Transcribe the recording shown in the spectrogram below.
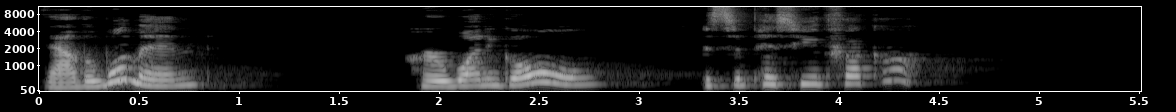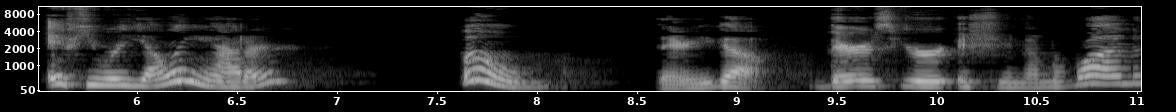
Now, the woman, her one goal is to piss you the fuck off. If you were yelling at her, boom, there you go. There's your issue number one.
